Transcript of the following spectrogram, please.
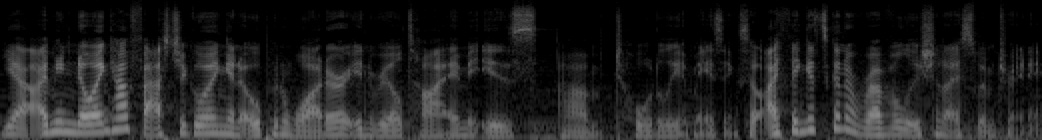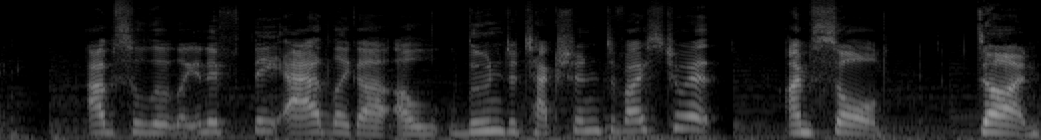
Yeah, I mean, knowing how fast you're going in open water in real time is um, totally amazing. So I think it's going to revolutionize swim training. Absolutely, and if they add like a, a loon detection device to it, I'm sold. Done.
